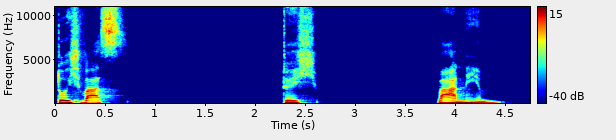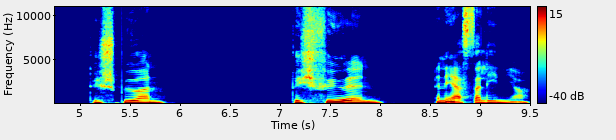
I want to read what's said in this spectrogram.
Durch was? Durch Wahrnehmen, durch Spüren, durch Fühlen in erster Linie.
